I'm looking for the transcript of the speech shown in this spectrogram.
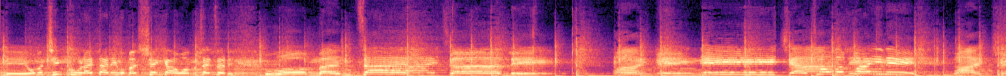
你。我们请鼓来带领我们宣告，我们在这里，我们在这里欢迎你，家主我们欢迎你，万军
